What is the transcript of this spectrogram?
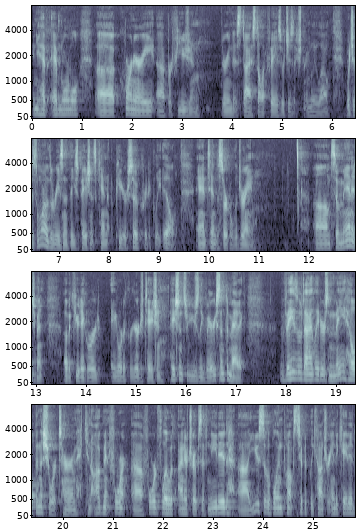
And you have abnormal uh, coronary uh, perfusion during this diastolic phase, which is extremely low, which is one of the reasons these patients can appear so critically ill and tend to circle the drain. Um, so management of acute aortic regurgitation, patients are usually very symptomatic, Vasodilators may help in the short term, can augment for, uh, forward flow with inotropes if needed. Uh, use of a balloon pump is typically contraindicated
